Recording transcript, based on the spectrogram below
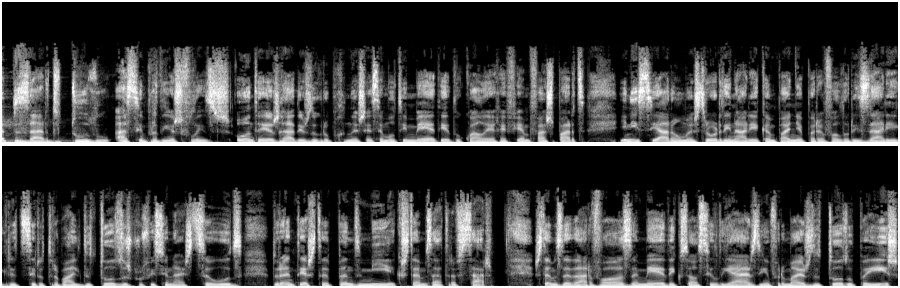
Apesar de tudo, há sempre dias felizes. Ontem, as rádios do Grupo Renascença Multimédia, do qual a RFM faz parte, iniciaram uma extraordinária campanha para valorizar e agradecer o trabalho de todos os profissionais de saúde durante esta pandemia que estamos a atravessar. Estamos a dar voz a médicos, auxiliares e enfermeiros de todo o país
